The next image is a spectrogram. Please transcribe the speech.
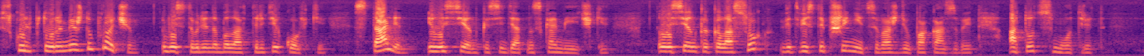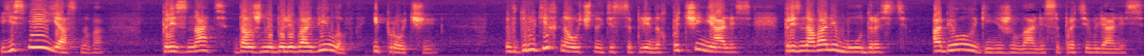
Скульптура, между прочим, выставлена была в Третьяковке. Сталин и Лысенко сидят на скамеечке – Лысенко колосок ветвистой пшеницы вождю показывает, а тот смотрит. Яснее ясного. Признать должны были Вавилов и прочие. В других научных дисциплинах подчинялись, признавали мудрость, а биологи не желали, сопротивлялись.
